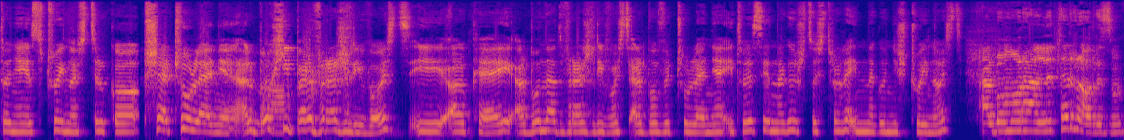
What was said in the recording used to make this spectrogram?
to nie jest czujność, tylko przeczulenie albo No. hiperwrażliwość i okej, albo nadwrażliwość, albo wyczulenie i to jest jednak już coś trochę innego niż czujność. Albo moralny terroryzm.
